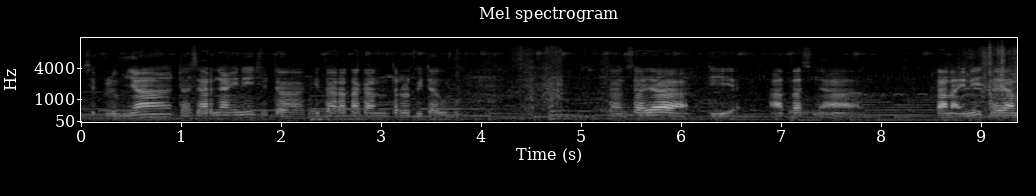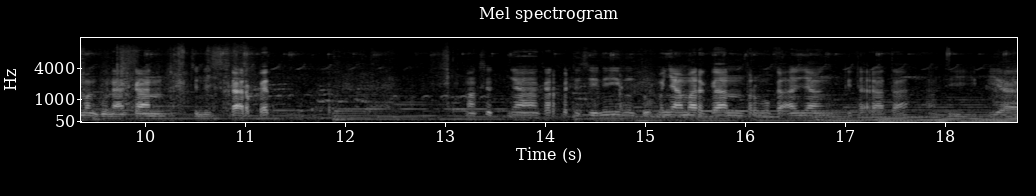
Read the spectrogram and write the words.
Sebelumnya dasarnya ini sudah kita ratakan terlebih dahulu dan saya di atasnya tanah ini saya menggunakan jenis karpet. Maksudnya karpet di sini untuk menyamarkan permukaan yang tidak rata. Nanti biar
